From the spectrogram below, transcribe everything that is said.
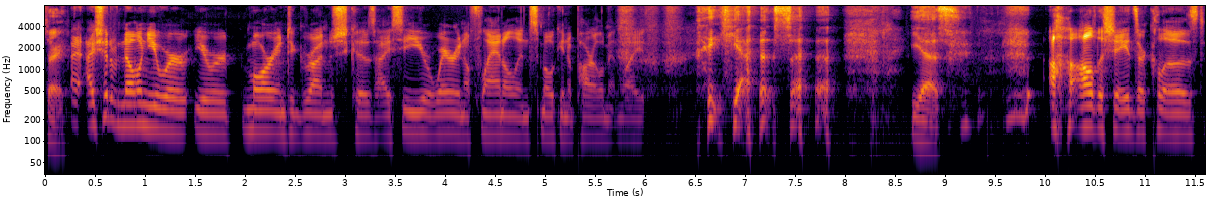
sorry. I, I should have known you were you were more into grunge because I see you're wearing a flannel and smoking a Parliament light. yes. yes. All the shades are closed.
